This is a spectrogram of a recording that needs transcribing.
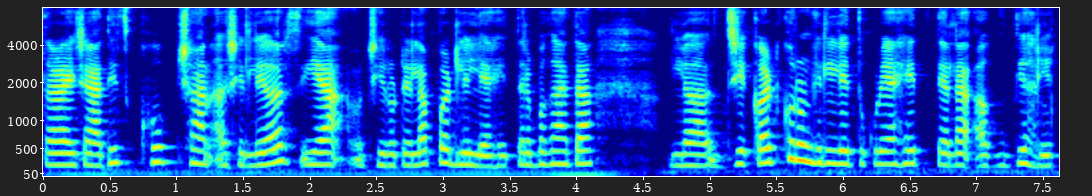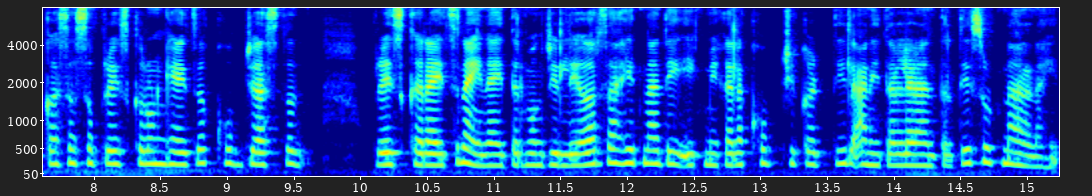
तळायच्या आधीच खूप छान असे लेअर्स या चिरोटेला पडलेले आहेत. तर बघा आता ल जे कट करून घेतलेले तुकडे आहेत त्याला अगदी हलकंसं असं प्रेस करून घ्यायचं. खूप जास्त प्रेस करायचं नाही नाहीतर मग जे लेअर्स आहेत ना ते एकमेकाला खूप चिकटतील आणि तळल्यानंतर ते सुटणार नाहीत.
